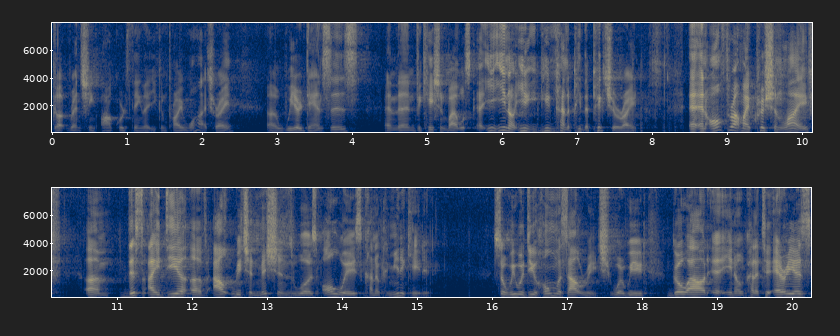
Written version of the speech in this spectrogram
gut wrenching, awkward thing that you can probably watch, right? Uh, weird dances, and then vacation Bible. Uh, you, you, know, you, you can kind of paint the picture, right? And, and all throughout my Christian life, um, this idea of outreach and missions was always kind of communicated. So we would do homeless outreach, where we'd go out, uh, you know, kind of to areas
